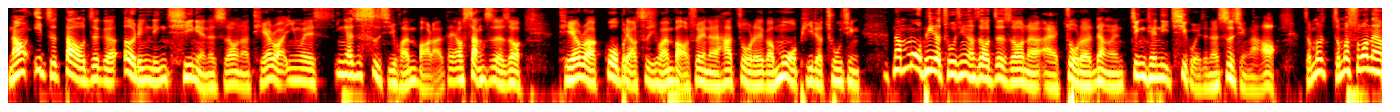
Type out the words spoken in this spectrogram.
然后一直到这个二零零七年的时候呢，Tiara 因为应该是四期环保了，它要上市的时候，Tiara 过不了四期环保，所以呢，它做了一个末批的出清。那末批的出清的时候，这时候呢，哎，做了让人惊天地泣鬼神的事情啊！哦，怎么怎么说呢？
